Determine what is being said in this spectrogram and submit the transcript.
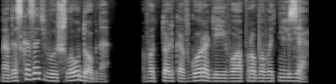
Надо сказать, вышло удобно. Вот только в городе его опробовать нельзя.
